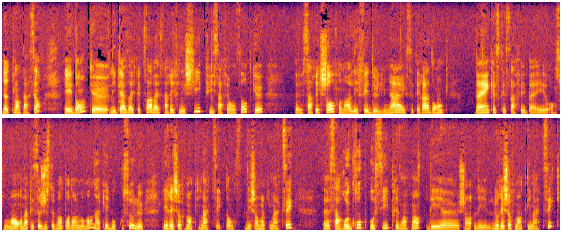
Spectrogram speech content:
Notre plantation. Et donc, euh, les gaz à effet de serre, ben, ça réfléchit, puis ça fait en sorte que euh, ça réchauffe, on a l'effet de lumière, etc. Donc, ben, qu'est-ce que ça fait? Ben, en ce moment, on appelait ça justement, pendant un moment, on appelait beaucoup ça le, les réchauffements climatiques. Donc, des changements climatiques, ça regroupe aussi présentement les, le réchauffement climatique.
